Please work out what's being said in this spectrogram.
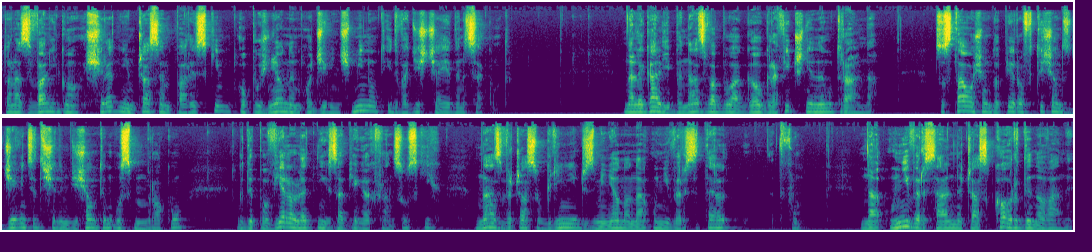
to nazwali go średnim czasem paryskim opóźnionym o 9 minut i 21 sekund. Nalegali, by nazwa była geograficznie neutralna – co stało się dopiero w 1978 roku, gdy po wieloletnich zabiegach francuskich nazwę czasu Greenwich zmieniono na, na uniwersalny czas koordynowany,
